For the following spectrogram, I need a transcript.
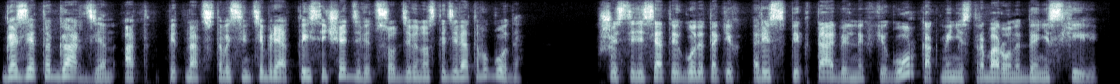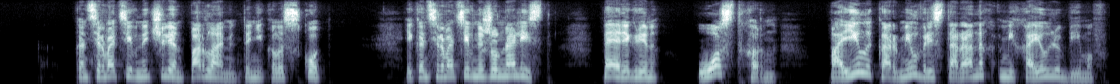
Газета «Гардиан» от 15 сентября 1999 года. В 60-е годы таких респектабельных фигур, как министр обороны Деннис Хилли, консервативный член парламента Николас Скотт и консервативный журналист Перегрин Уостхорн поил и кормил в ресторанах Михаил Любимов,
